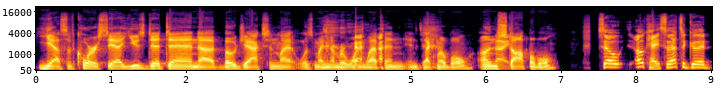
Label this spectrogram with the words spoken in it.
Yes, of course. Yeah, I used it, and uh, Bo Jackson my, was my number one weapon in Tecmo Bowl. Unstoppable. Nice. So, okay, so that's a good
